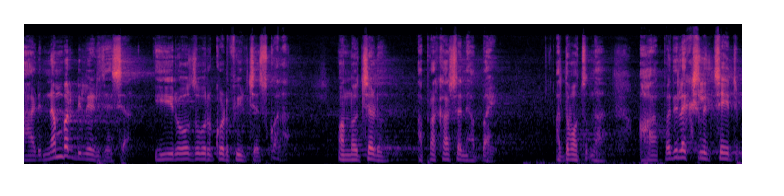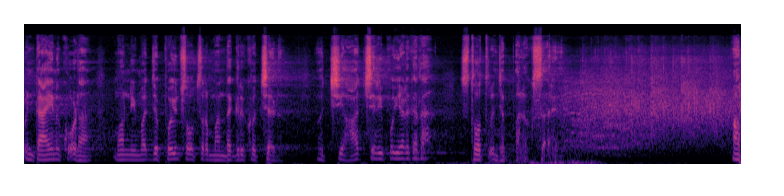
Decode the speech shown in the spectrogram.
ఆడి నెంబర్ డిలీట్ చేశా. ఈ రోజు వరకు కూడా ఫీడ్ చేసుకోవాలా? మొన్న వచ్చాడు ఆ ప్రకాష్ అనే అబ్బాయి. అర్థమవుతుందా? ఆ పది లక్షలు ఇచ్చేటువంటి ఆయన కూడా మొన్న ఈ మధ్య పోయిన సంవత్సరం మన దగ్గరికి వచ్చాడు. వచ్చి ఆశ్చర్యపోయాడు కదా? స్తోత్రం చెప్పాలి ఒకసారి. ఆ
